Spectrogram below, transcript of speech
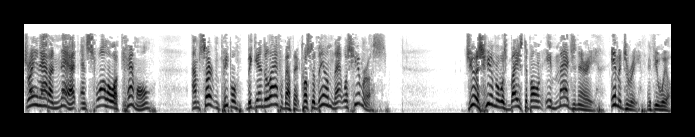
strain out a gnat and swallow a camel, I'm certain people began to laugh about that because to them that was humorous. Jewish humor was based upon imaginary imagery, if you will.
